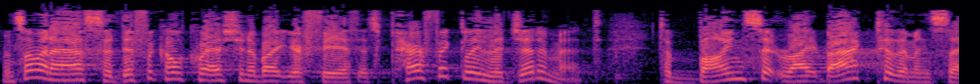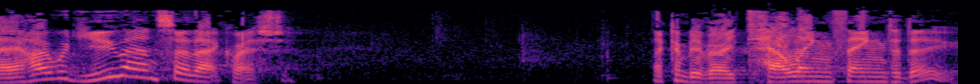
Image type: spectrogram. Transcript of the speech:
When someone asks a difficult question about your faith, it's perfectly legitimate to bounce it right back to them and say, how would you answer that question? That can be a very telling thing to do.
